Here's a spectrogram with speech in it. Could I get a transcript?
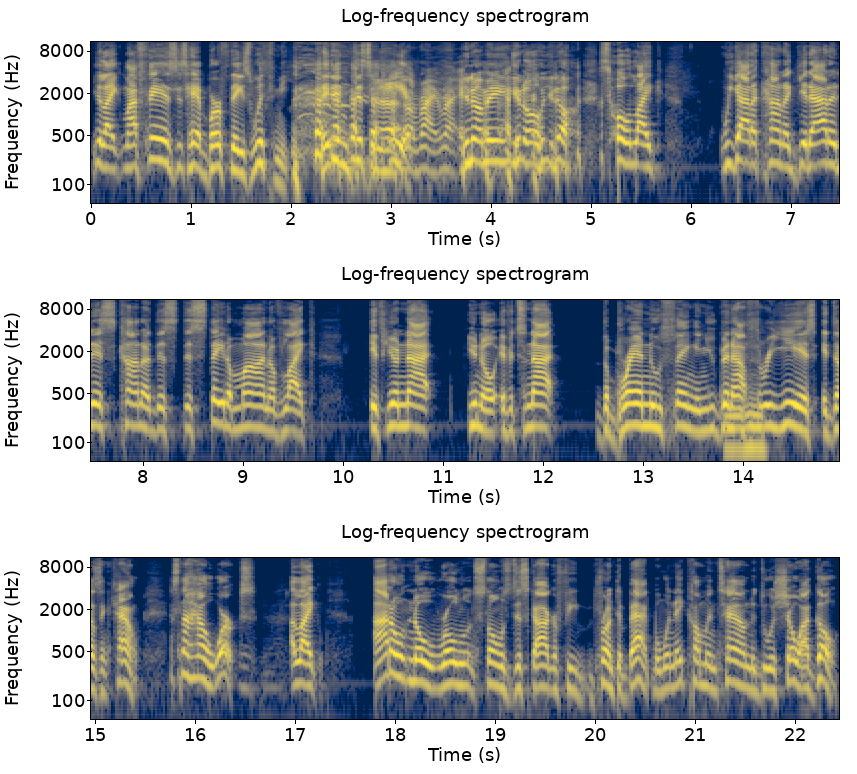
you're like my fans just had birthdays with me. They didn't disappear. Right, right. You know what I mean? You know, you know. So like we got to kind of get out of this kind of this this state of mind of like if you're not, you know, if it's not the brand new thing and you've been out mm-hmm. 3 years, it doesn't count. That's not how it works. Mm-hmm. I like I don't know Rolling Stones discography front to back, but when they come in town to do a show, I go.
